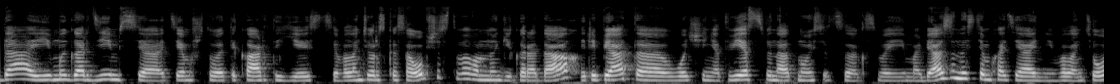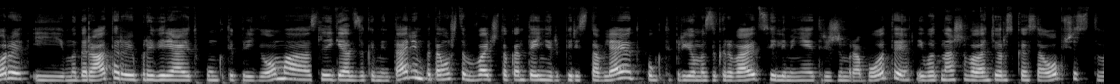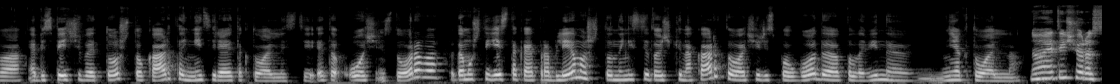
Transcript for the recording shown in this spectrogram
Да, и мы гордимся тем, что этой карты есть волонтерское сообщество во многих городах. Ребята очень ответственно относятся к своим обязанностям, хотя они волонтеры, и модераторы проверяют пункты приема, следят за комментарием, потому что бывает, что контейнеры переставляют, пункты приема закрываются или меняют режим работы. И вот наше волонтерское сообщество обеспечивает то, что карта не теряет актуальности. Это очень здорово, потому что есть такая проблема, что нанести точки на карту, а через полгода половина не актуальна. Но это еще раз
